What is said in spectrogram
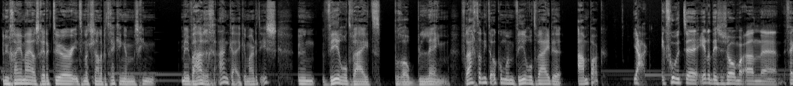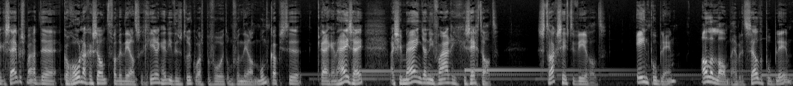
En nu ga je mij als redacteur internationale betrekkingen misschien meewarig aankijken, maar het is een wereldwijd probleem. Vraagt dat niet ook om een wereldwijde aanpak? Ja, ik vroeg het eh, eerder deze zomer aan eh Fekke Sijbersma, de coronagezant van de Nederlandse regering, die dus druk was bijvoorbeeld om voor Nederland mondkapjes te krijgen. En hij zei, als je mij in januari gezegd had, straks heeft de wereld één probleem, alle landen hebben hetzelfde probleem,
